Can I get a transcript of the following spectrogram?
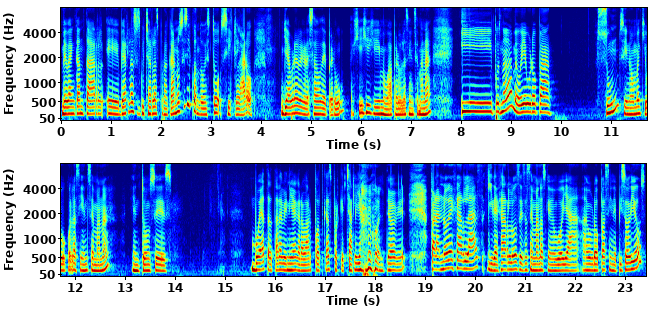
Me va a encantar eh, verlas, escucharlas por acá. No sé si cuando esto, sí, claro, ya habré regresado de Perú. Jijiji, me voy a Perú la siguiente semana. Y pues nada, me voy a Europa soon, si no me equivoco, la siguiente semana. Entonces, voy a tratar de venir a grabar podcast porque Charlie ya me volteó a ver, para no dejarlas y dejarlos esas semanas que me voy a Europa sin episodios.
